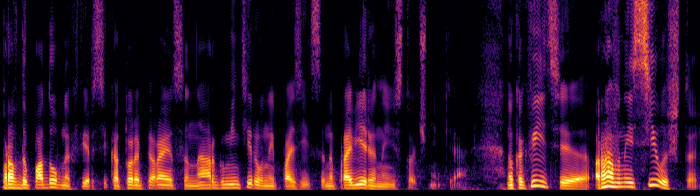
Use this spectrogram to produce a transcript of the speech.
правдоподобных версий, которые опираются на аргументированные позиции, на проверенные источники. Но, как видите, равные силы, что ли?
